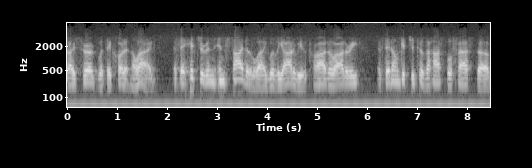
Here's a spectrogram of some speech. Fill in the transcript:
I served with. They caught it in the leg. If they hit you in inside of the leg with the artery, the carotid artery, if they don't get you to the hospital fast, uh,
